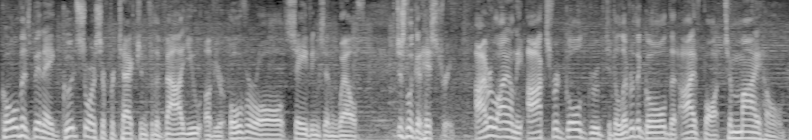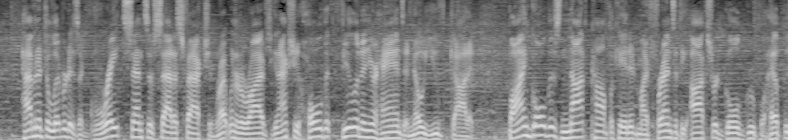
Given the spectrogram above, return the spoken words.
Gold has been a good source of protection for the value of your overall savings and wealth. Just look at history. I rely on the Oxford Gold Group to deliver the gold that I've bought to my home. Having it delivered is a great sense of satisfaction. Right when it arrives, you can actually hold it, feel it in your hands, and know you've got it. Buying gold is not complicated. My friends at the Oxford Gold Group will help you,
